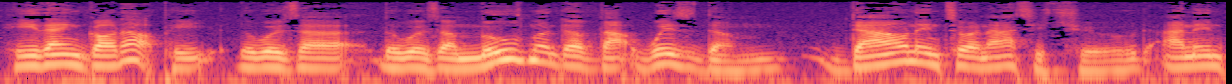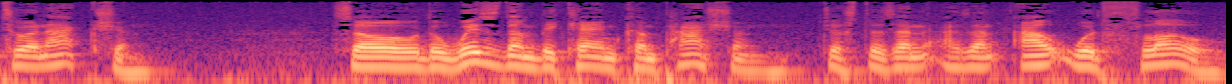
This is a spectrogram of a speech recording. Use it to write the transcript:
He then got up. He, there, was a, there was a movement of that wisdom down into an attitude and into an action. So the wisdom became compassion, just as an, as an outward flow.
